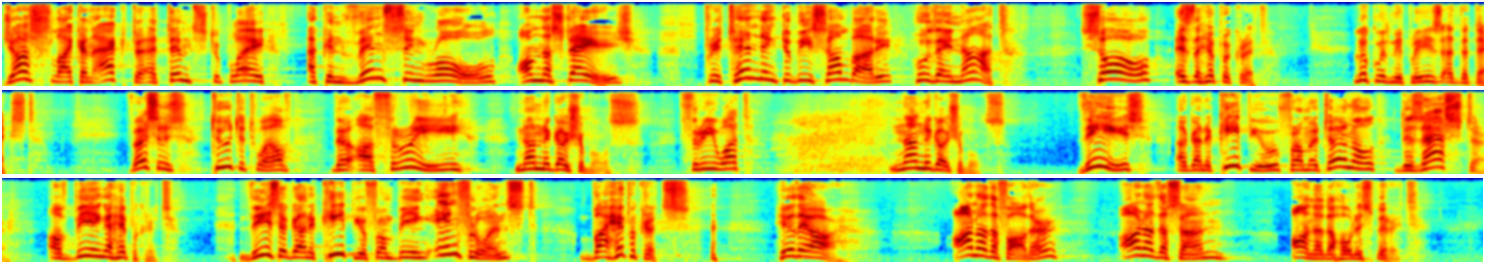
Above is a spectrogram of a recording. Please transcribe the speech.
Just like an actor attempts to play a convincing role on the stage, pretending to be somebody who they're not, so is the hypocrite. Look with me, please, at the text. Verses 2 to 12, there are three non negotiables. Three what? Non negotiables. These are going to keep you from eternal disaster of being a hypocrite. These are going to keep you from being influenced by hypocrites. Here they are honor the Father, honor the Son, honor the Holy Spirit.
